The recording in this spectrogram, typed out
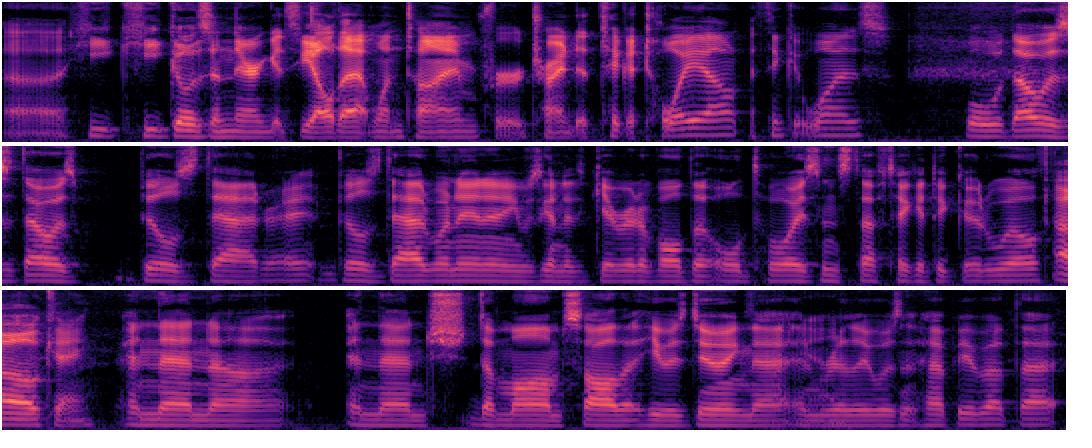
uh, he he goes in there and gets yelled at one time for trying to take a toy out. I think it was. Well, that was that was Bill's dad, right? Bill's dad went in and he was gonna get rid of all the old toys and stuff, take it to Goodwill, Oh, okay. and then uh, and then sh- the mom saw that he was doing that and Yeah. really wasn't happy about that,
